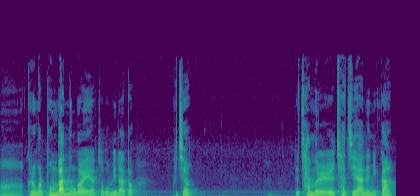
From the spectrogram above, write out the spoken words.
어, 그런 걸 본받는 거예요. 조금이라도 그렇죠? 잠을 자지 않으니까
